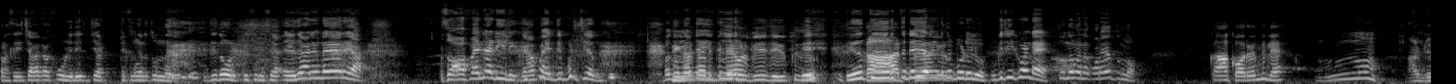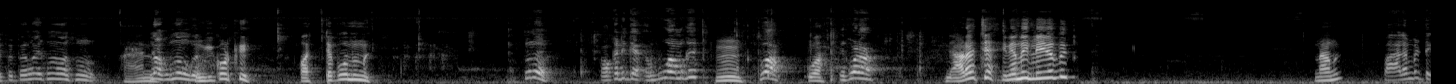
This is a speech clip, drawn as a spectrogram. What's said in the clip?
പ്രസവിച്ച ആൾക്കാർക്ക് ഉള്ളിലിരുത്തി ഒറ്റയ്ക്ക് ഇങ്ങനെ തിന്നത് ഇത് ഒളിപ്പിച്ച് ഏത് കാര്യം അറിയാ? സോഫേന്റെ അടിയിൽ ഞാൻ പരിധി പിടിച്ചു തന്നു. ഇത് തീർ- ഇത് തീർത്തിട്ടേ ഞാൻ എടുത്ത് പെടുള്ളൂ എനിക്ക് ചീക്കോണ്ടേ? തിന്നോ കൊറേ തിന്നോ? കുറയൊന്നുമില്ലേ കൊടുക്ക് ഒറ്റയ്ക്ക് വന്നു അവിടെ വെച്ചേ. ഇനിയൊന്നും ഇല്ലേ ഇത്? എന്നാണ്? പാലം വിട്ട്.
